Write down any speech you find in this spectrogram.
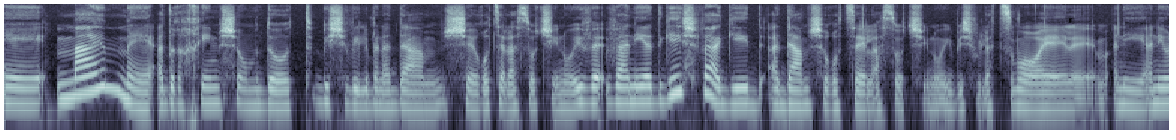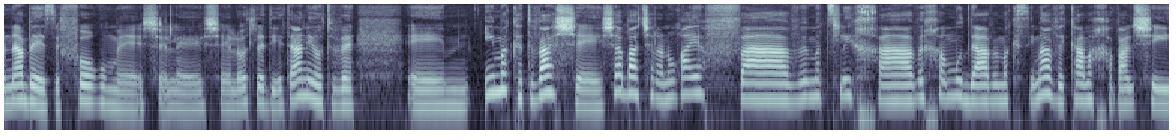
Uh, מה הם uh, הדרכים שעומדות בשביל בן אדם שרוצה לעשות שינוי? ואני אדגיש ואגיד אדם שרוצה לעשות שינוי בשביל עצמו. Uh, אני, אני עונה באיזה פורום של שאלות לדיאטניות, ואימא כתבה ש- שהבת שלה נורא יפה ומצליחה וחמודה ומקסימה, וכמה חבל שהיא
